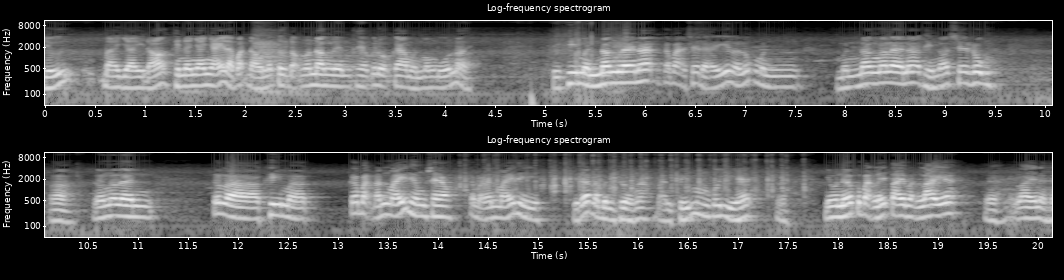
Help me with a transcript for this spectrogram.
giữ 3 giây đó khi nó nháy nháy là bắt đầu nó tự động nó nâng lên theo cái độ cao mình mong muốn rồi thì khi mình nâng lên á các bạn sẽ để ý là lúc mình mình nâng nó lên á thì nó sẽ rung à, nâng nó lên tức là khi mà các bạn đánh máy thì không sao. Các bạn đánh máy thì thì rất là bình thường ha. Bàn phím không có gì hết. Nhưng mà nếu các bạn lấy tay bạn lay á này, lay này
